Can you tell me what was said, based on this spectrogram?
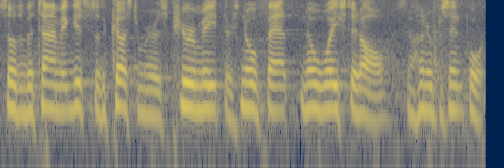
so that by the time it gets to the customer, it's pure meat. There's no fat, no waste at all. It's 100% pork.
